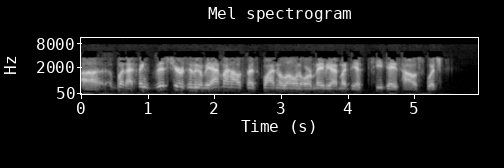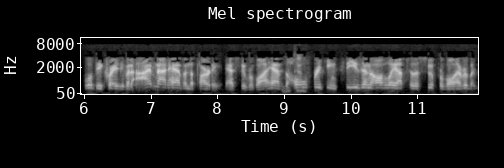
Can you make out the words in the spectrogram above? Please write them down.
Uh, but I think this year it's either going to be at my house and nice, quiet and alone, or maybe I might be at TJ's house, which will be crazy. But I'm not having the party at Super Bowl. I have the whole freaking season all the way up to the Super Bowl. Everybody,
